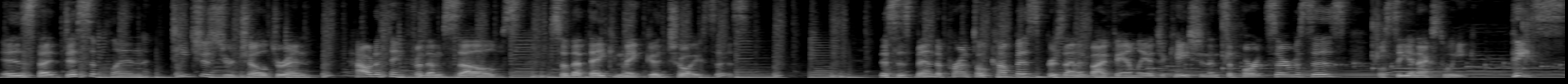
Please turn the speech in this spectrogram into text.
is that discipline teaches your children how to think for themselves so that they can make good choices. This has been the Parental Compass presented by Family Education and Support Services. We'll see you next week. Peace.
